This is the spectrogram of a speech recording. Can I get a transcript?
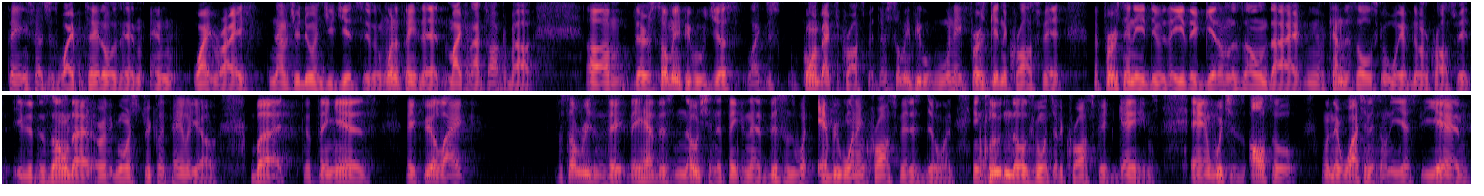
things such as white potatoes and, and white rice now that you're doing jujitsu. And one of the things that Mike and I talk about um, there's so many people who just like just going back to CrossFit. There's so many people who, when they first get into CrossFit, the first thing they do, they either get on the zone diet, you know, kind of this old school way of doing CrossFit, either the zone diet or they're going strictly paleo. But the thing is, they feel like for some reason they, they have this notion of thinking that this is what everyone in CrossFit is doing, including those going to the CrossFit games, and which is also when they're watching this on ESPN,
